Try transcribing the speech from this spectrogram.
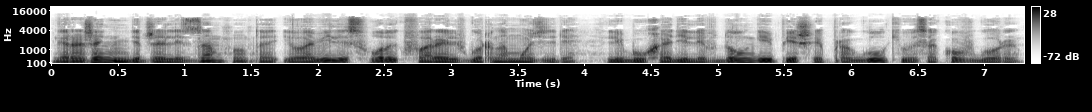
Горожане держались замкнуто и ловили с лодок форель в горном озере, либо уходили в долгие пешие прогулки высоко в горы.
